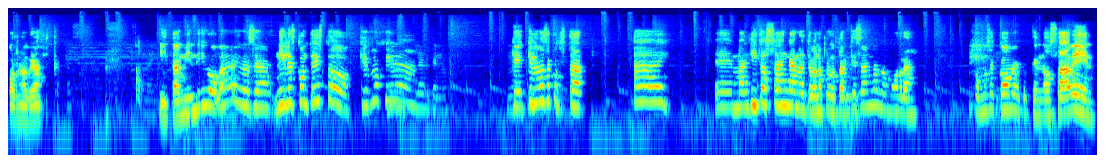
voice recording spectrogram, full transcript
pornográficas. Y también digo, vaya, o sea, ni les contesto, qué flojera. claro que no. ¿Qué, ¿Qué le vas a contestar? Ay, eh, maldito zángano, y te van a preguntar, ¿qué zángano, morra? ¿Cómo se come? Porque no saben.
